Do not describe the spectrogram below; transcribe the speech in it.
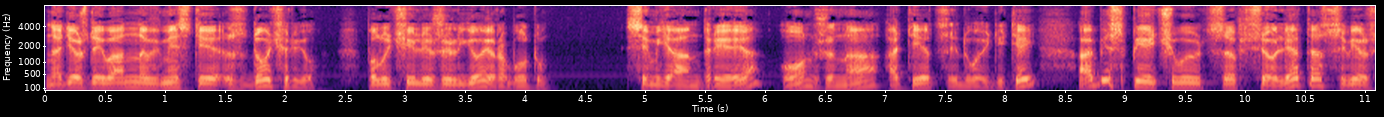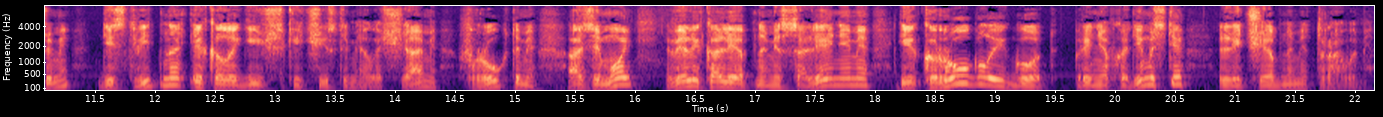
Надежда Ивановна вместе с дочерью получили жилье и работу. Семья Андрея, он, жена, отец и двое детей обеспечиваются все лето свежими, действительно экологически чистыми овощами, фруктами, а зимой великолепными соленьями и круглый год, при необходимости, лечебными травами.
